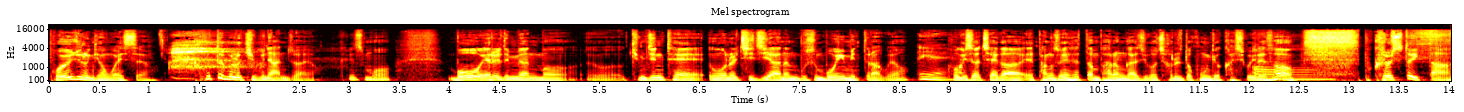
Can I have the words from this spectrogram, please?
보여주는 경우가 있어요. 아. 그것도 별로 기분이 안 좋아요. 그래서 뭐, 뭐, 예를 들면 뭐, 어, 김진태 의원을 지지하는 무슨 모임이 있더라고요. 예. 거기서 제가 방송에서 했던 발언 가지고 저를 또 공격하시고 이래서 어. 음. 뭐 그럴 수도 있다.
